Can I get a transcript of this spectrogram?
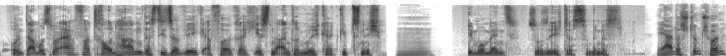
Und da muss man einfach Vertrauen haben, dass dieser Weg erfolgreich ist. Eine andere Möglichkeit gibt's nicht. Mhm. Im Moment, so sehe ich das zumindest. Ja, das stimmt schon.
